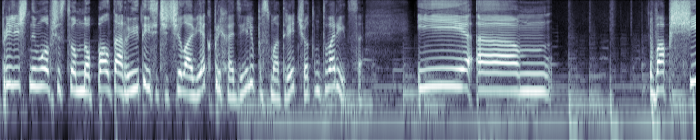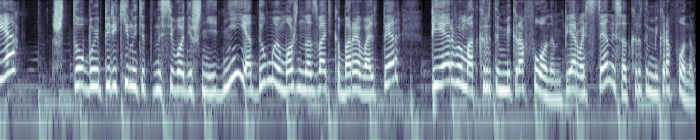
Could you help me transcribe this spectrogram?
приличным обществом, но полторы тысячи человек приходили посмотреть, что там творится. И эм, вообще, чтобы перекинуть это на сегодняшние дни, я думаю, можно назвать Кабаре Вольтер первым открытым микрофоном, первой сценой с открытым микрофоном.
